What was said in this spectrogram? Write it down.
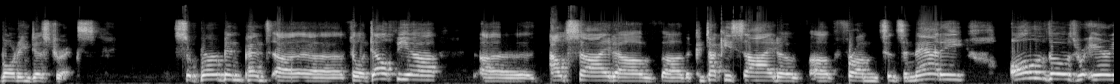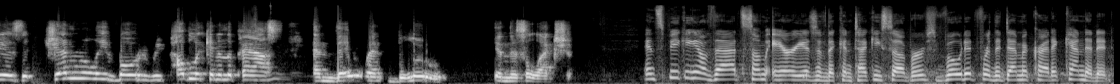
voting districts. Suburban uh, Philadelphia, uh, outside of uh, the Kentucky side of, of, from Cincinnati. All of those were areas that generally voted Republican in the past, and they went blue in this election. And speaking of that, some areas of the Kentucky suburbs voted for the Democratic candidate.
